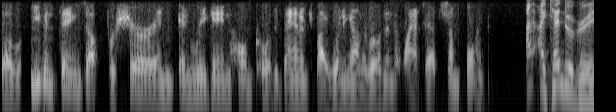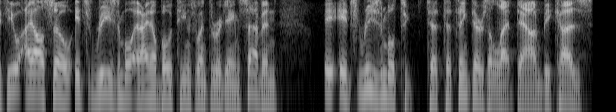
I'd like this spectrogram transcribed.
they'll even things up for sure and, and regain home court advantage by winning on the road in Atlanta at some point. I, I tend to agree with you. I also it's reasonable, and I know both teams went through a game seven. It, it's reasonable to, to to think there's a letdown because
